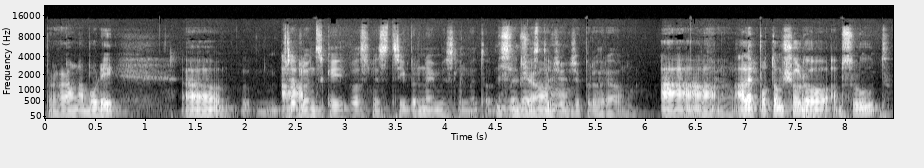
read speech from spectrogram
prohrál na body. Uh, Předloňský vlastně stříbrný, myslím, je to. Myslím, že, to, že, že prohrál. No. A, ale potom šel do Absolut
